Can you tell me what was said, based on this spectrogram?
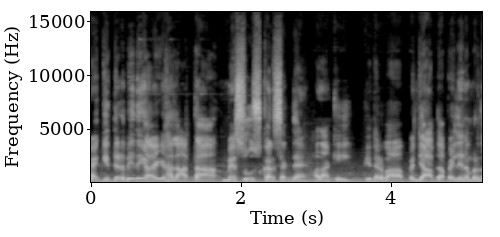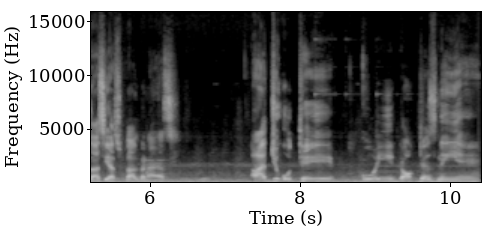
ਮੈਂ ਗਿੱਦੜਵੇ ਦੇ ਆਏ ਹਾਲਾਤਾਂ ਮਹਿਸੂਸ ਕਰ ਸਕਦਾ ਹਾਂ। ਹਾਲਾਂਕਿ ਗਿੱਦੜਵਾ ਪੰਜਾਬ ਦਾ ਪਹਿਲੇ ਨੰਬਰ ਦਾ ਸੀ ਹਸਪਤਾਲ ਬਣਾਇਆ ਸੀ। ਅੱਜ ਉੱਥੇ ਕੋਈ ਡਾਕਟਰਸ ਨਹੀਂ ਹੈ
